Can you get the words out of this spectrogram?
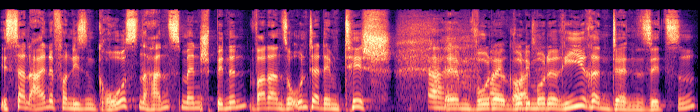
ist dann eine von diesen großen Huntsman-Spinnen, war dann so unter dem Tisch, ähm, wo, der, wo die Gott. Moderierenden sitzen.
